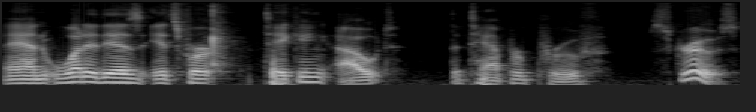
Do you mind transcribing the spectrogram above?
And what it is, it's for taking out the tamper-proof screws.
